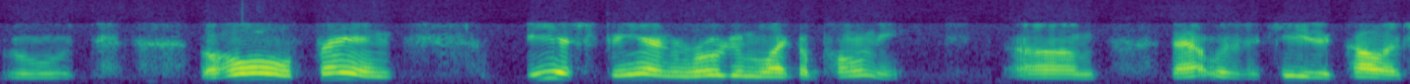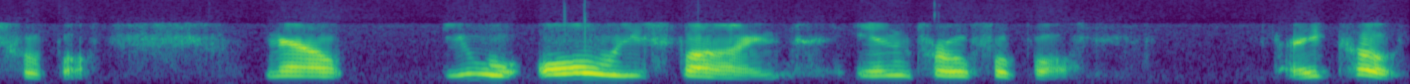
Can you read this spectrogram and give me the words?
the whole thing, ESPN rode him like a pony. Um, that was the key to college football. Now, you will always find in pro football a coach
